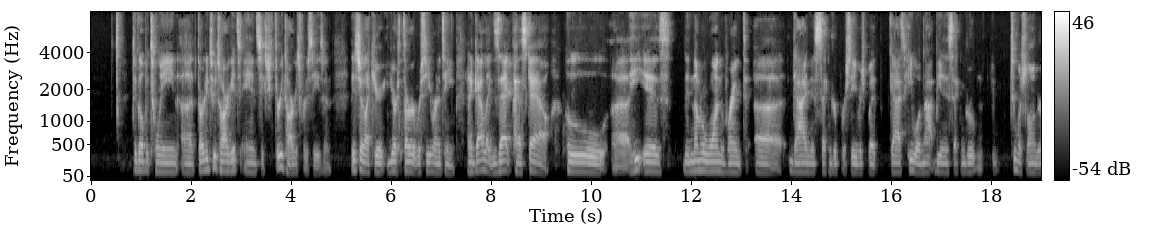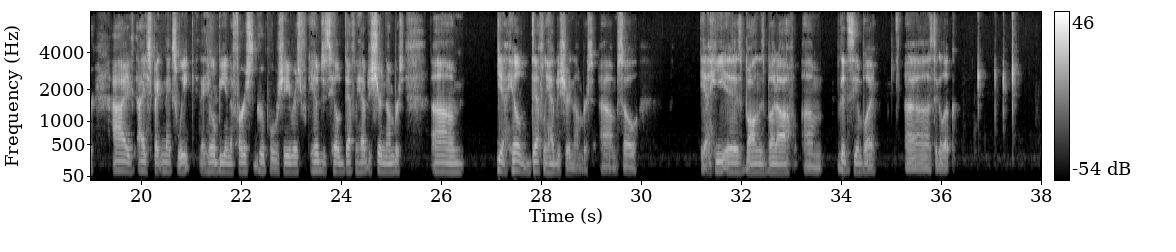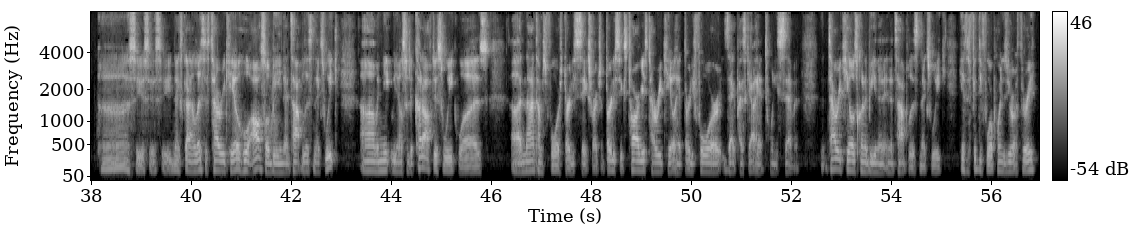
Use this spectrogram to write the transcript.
to go between uh, 32 targets and 63 targets for the season, these are like your your third receiver on the team, and a guy like Zach Pascal, who uh, he is the number one ranked uh, guy in his second group of receivers, but guys, he will not be in his second group too much longer. I I expect next week that he'll be in the first group of receivers. He'll just he'll definitely have the sheer numbers. Um, yeah, he'll definitely have the sheer numbers. Um, so yeah, he is balling his butt off. Um, good to see him play. Uh, let's take a look. Uh, let's see, let's see, let's see. Next guy on the list is Tyreek Hill, who will also be in that top list next week. Um, and you know, so the cutoff this week was uh, nine times four is 36, right? So 36 targets. Tyreek Hill had 34. Zach Pascal had 27. Tyreek Hill is going to be in the, in the top list next week. He has a 54.03.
